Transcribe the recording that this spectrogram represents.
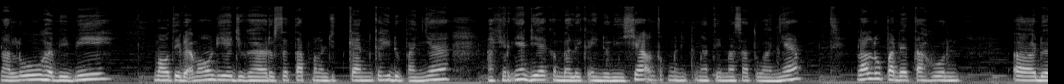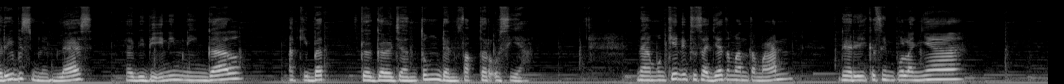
Lalu Habibie Mau tidak mau dia juga harus tetap melanjutkan kehidupannya. Akhirnya dia kembali ke Indonesia untuk menikmati masa tuanya. Lalu pada tahun uh, eh, 2019 Habibie ini meninggal akibat gagal jantung dan faktor usia. Nah mungkin itu saja teman-teman dari kesimpulannya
